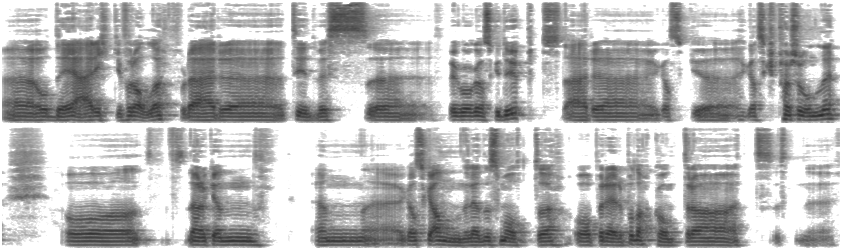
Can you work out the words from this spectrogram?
Eh, og det er ikke for alle, for det er eh, tidvis eh, Det går ganske dypt. Det er eh, ganske, ganske personlig. Og det er nok en, en eh, ganska ganske annerledes måte å operere på da, kontra et genomsnittligt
